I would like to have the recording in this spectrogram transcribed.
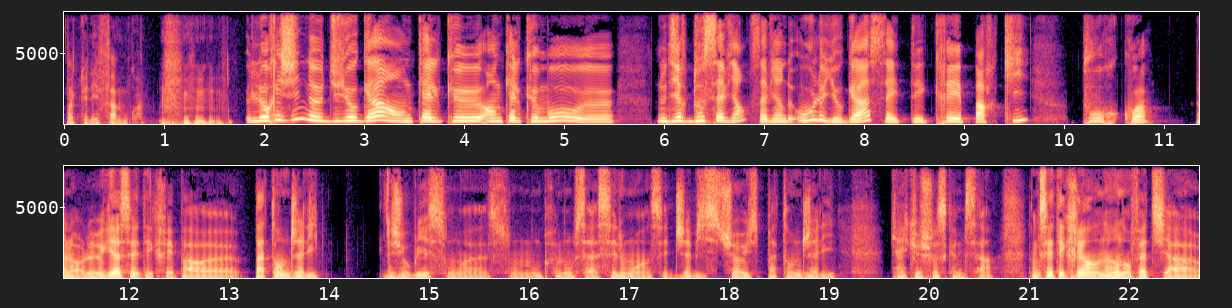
pas que des femmes, quoi. L'origine du yoga, en quelques, en quelques mots, euh, nous dire d'où ça vient Ça vient de où le yoga? Ça a été créé par qui? Pourquoi? Alors, le yoga, ça a été créé par euh, Patanjali. J'ai oublié son, euh, son nom, prénom, c'est assez long, hein. c'est Jabis Choice Patanjali quelque chose comme ça. Donc ça a été créé en Inde en fait il y a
